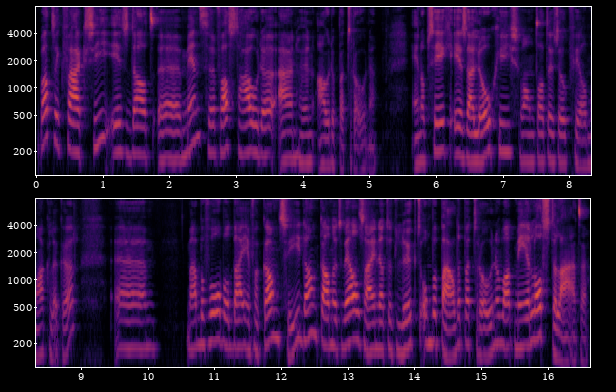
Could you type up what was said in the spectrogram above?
Wat ik vaak zie is dat uh, mensen vasthouden aan hun oude patronen. En op zich is dat logisch, want dat is ook veel makkelijker. Um, maar bijvoorbeeld bij een vakantie, dan kan het wel zijn dat het lukt om bepaalde patronen wat meer los te laten.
